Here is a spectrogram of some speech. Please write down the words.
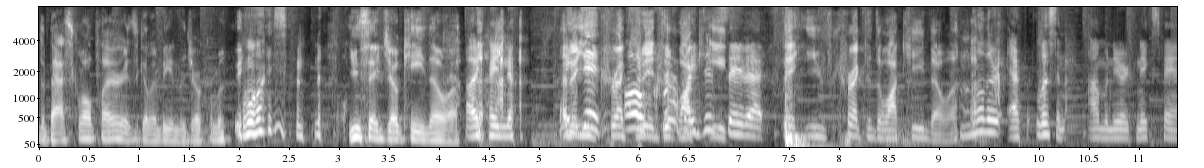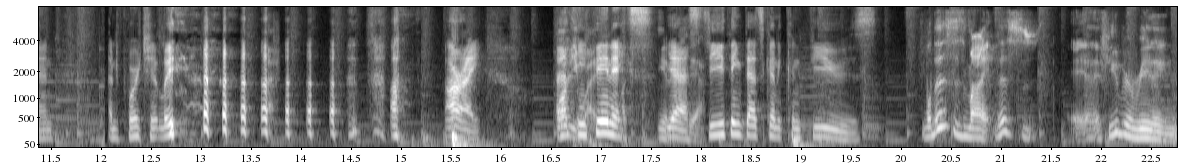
the basketball player is going to be in the Joker movie. What? no, You say Joaquin Noah. I, I know. I then you did. corrected Oh it to crap! I did say that. You've corrected the Joaquin Noah. Mother effort. Listen, I'm a New York Knicks fan. Unfortunately. Uh, all right. Joaquin Anyway, Phoenix. Joaquin Phoenix, yes. yeah. Do you think that's going to confuse? Well, this is my this is if you've been reading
